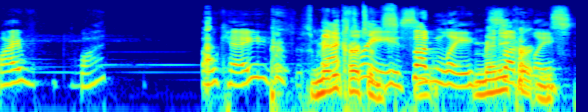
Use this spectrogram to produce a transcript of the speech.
Why? What? Uh, okay. Many Act curtains. Three, suddenly. Many suddenly. curtains.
